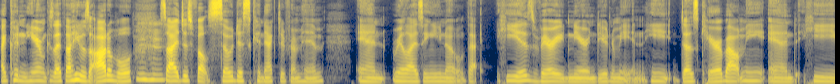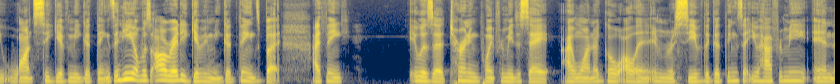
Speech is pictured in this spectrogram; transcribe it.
I couldn't hear him because I thought he was audible. Mm-hmm. So I just felt so disconnected from him and realizing, you know, that he is very near and dear to me and he does care about me and he wants to give me good things. And he was already giving me good things, but I think it was a turning point for me to say, I want to go all in and receive the good things that you have for me. And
